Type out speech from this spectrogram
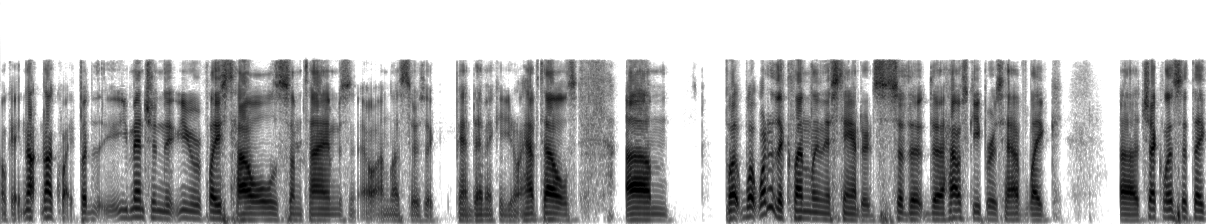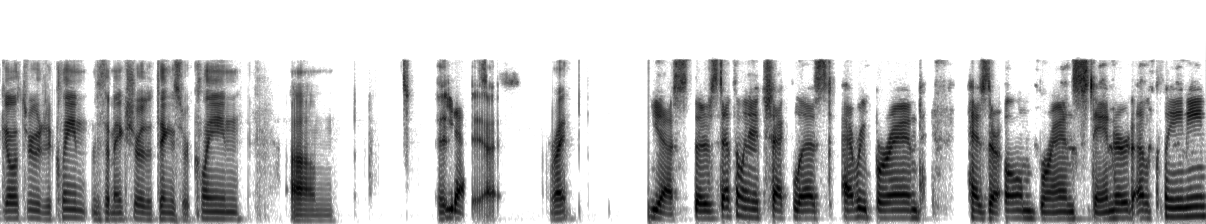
okay, not not quite. But you mentioned that you replace towels sometimes, unless there's a pandemic and you don't have towels. Um, but what what are the cleanliness standards? So the the housekeepers have like a checklist that they go through to clean to make sure that things are clean. Um, Yes. uh, right. Yes, there's definitely a checklist. Every brand has their own brand standard of cleaning.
